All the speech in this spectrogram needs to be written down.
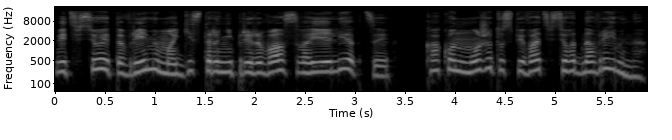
ведь все это время магистр не прерывал свои лекции. Как он может успевать все одновременно?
